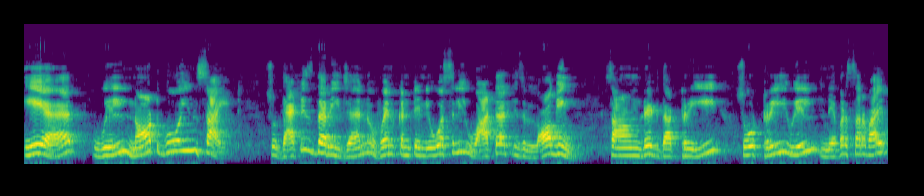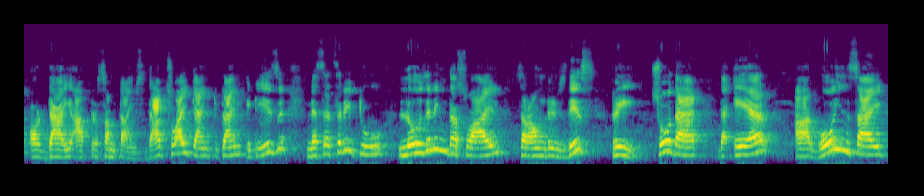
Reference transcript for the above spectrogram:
air will not go inside. So that is the reason when continuously water is logging sounded the tree so tree will never survive or die after some times. That's why time to time it is necessary to loosening the soil surrounding this tree so that the air are go inside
